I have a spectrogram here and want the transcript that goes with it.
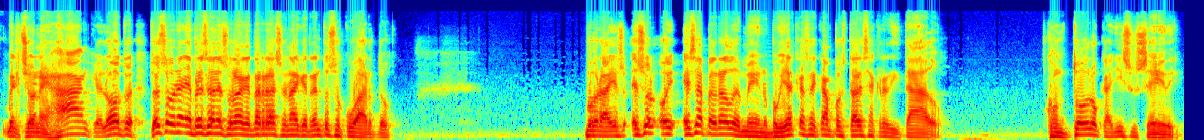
Versiones Han, el otro. Todas esas empresas venezolanas que están relacionadas, que traen todos esos cuartos. Por ahí, eso, eso, ese apedrado de menos, porque ya Casa Campo está desacreditado con todo lo que allí sucede.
